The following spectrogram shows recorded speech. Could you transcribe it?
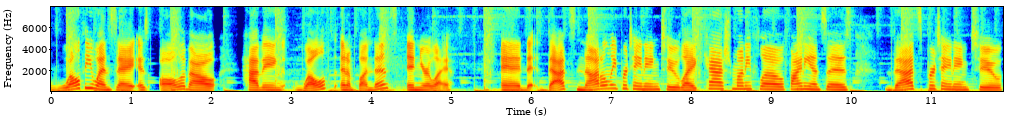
Wealthy Wednesday is all about having wealth and abundance in your life. And that's not only pertaining to like cash, money flow, finances, that's pertaining to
